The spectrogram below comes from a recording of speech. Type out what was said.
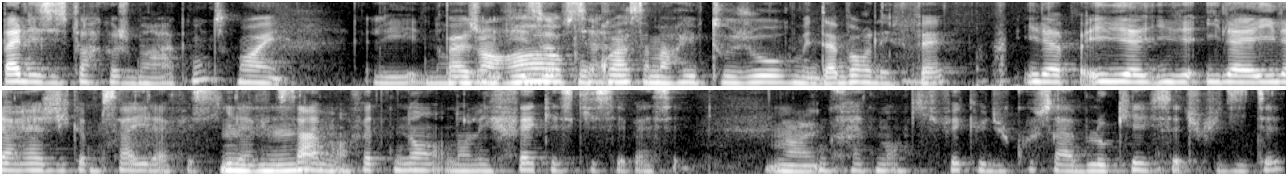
pas les histoires que je me raconte Ouais. les non, Pas genre, les observer. pourquoi ça m'arrive toujours, mais d'abord les faits. il a, il, a, il, a, il a- réagi comme ça il a fait ci il a fait ça mais en fait non dans les faits qu'est-ce qui s'est passé? Ouais. concrètement qui fait que du coup ça a bloqué cette fluidité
